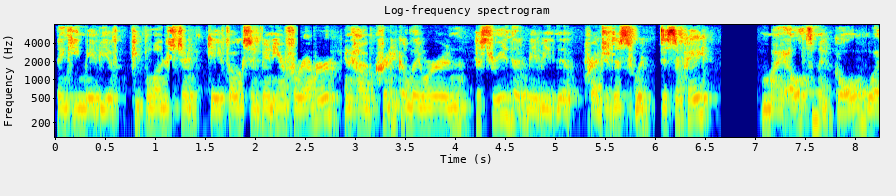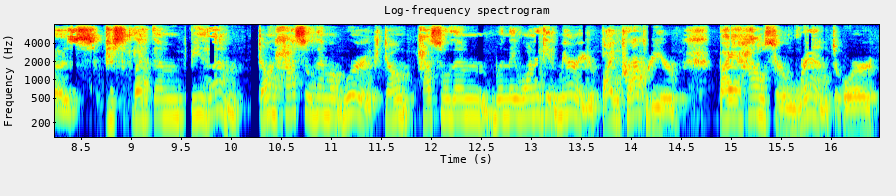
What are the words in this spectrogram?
thinking maybe if people understood gay folks had been here forever and how critical they were in history, that maybe the prejudice would dissipate. My ultimate goal was just let them be them. Don't hassle them at work. Don't hassle them when they want to get married or buy property or buy a house or rent or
